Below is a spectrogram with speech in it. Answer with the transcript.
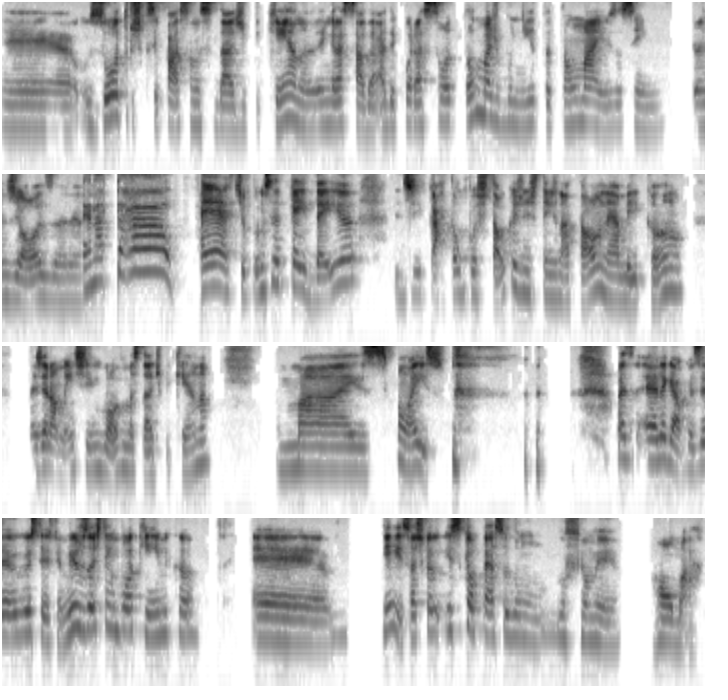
É, os outros que se passam na cidade pequena, é engraçado, a decoração é tão mais bonita, tão mais, assim, grandiosa, né? É Natal! É, tipo, não sei porque a ideia de cartão postal que a gente tem de Natal, né, americano, né, geralmente envolve uma cidade pequena, mas, bom, é isso. Mas é legal, mas eu gostei do filme. E os dois têm boa química. É... E é isso. Acho que é isso que eu peço no filme Hallmark.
